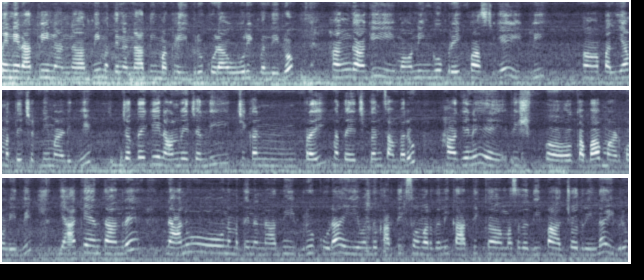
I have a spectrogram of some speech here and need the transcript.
ನಿನ್ನೆ ರಾತ್ರಿ ನನ್ನ ಅಗ್ನಿ ಮತ್ತು ನನ್ನ ಅಗ್ನಿ ಮಕ್ಕಳು ಇಬ್ಬರು ಕೂಡ ಊರಿಗೆ ಬಂದಿದ್ರು. ಹಾಗಾಗಿ ಮಾರ್ನಿಂಗು ಬ್ರೇಕ್ಫಾಸ್ಟ್ಗೆ ಇಡ್ಲಿ ಪಲ್ಯ ಮತ್ತು ಚಟ್ನಿ ಮಾಡಿದ್ವಿ. ಜೊತೆಗೆ ನಾನ್ ವೆಜ್ಜಲ್ಲಿ ಚಿಕನ್ ಫ್ರೈ ಮತ್ತು ಚಿಕನ್ ಸಾಂಬಾರು ಹಾಗೆಯೇ ಫಿಶ್ ಕಬಾಬ್ ಮಾಡ್ಕೊಂಡಿದ್ವಿ. ಯಾಕೆ ಅಂತ ಅಂದರೆ ನಾನು ಮತ್ತು ನನ್ನ ನಾದಿನಿ ಇಬ್ಬರೂ ಕೂಡ ಈ ಒಂದು ಕಾರ್ತಿಕ್ ಸೋಮವಾರದಲ್ಲಿ ಕಾರ್ತಿಕ್ ಮಾಸದ ದೀಪ ಹಚ್ಚೋದ್ರಿಂದ ಇಬ್ಬರೂ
